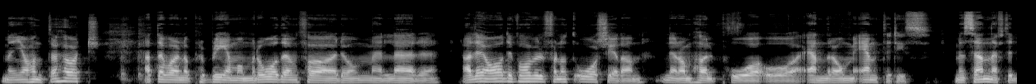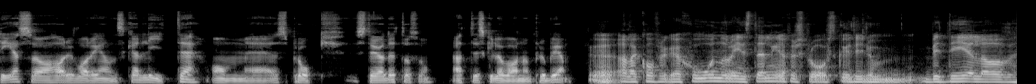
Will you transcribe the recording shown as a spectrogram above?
Men jag har inte hört att det var några problemområden för dem eller... Eller ja, det var väl för något år sedan när de höll på att ändra om entities. Men sen efter det så har det varit ganska lite om eh, språkstödet och så. Att det skulle vara något problem. Eh, alla konfigurationer och inställningar för språk ska ju tydligen bli del av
